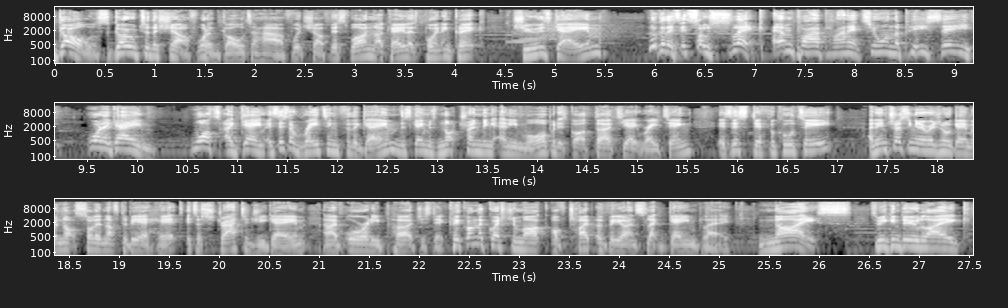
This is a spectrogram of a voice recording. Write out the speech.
Goals. Go to the shelf. What a goal to have. Which shelf? This one? Okay, let's point and click. Choose game. Look at this. It's so slick. Empire Planet 2 on the PC. What a game. What a game. Is this a rating for the game? This game is not trending anymore, but it's got a 38 rating. Is this difficulty? An interesting and original game, but not solid enough to be a hit. It's a strategy game, and I've already purchased it. Click on the question mark of type of video and select gameplay. Nice. So we can do like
